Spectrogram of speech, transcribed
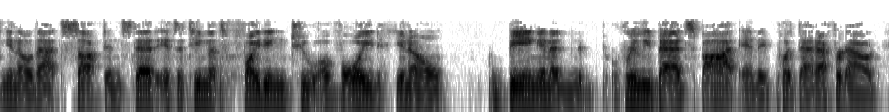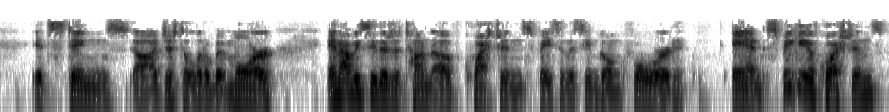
you know, that sucked. Instead, it's a team that's fighting to avoid, you know, being in a really bad spot and they put that effort out. It stings, uh, just a little bit more. And obviously there's a ton of questions facing the team going forward. And speaking of questions,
